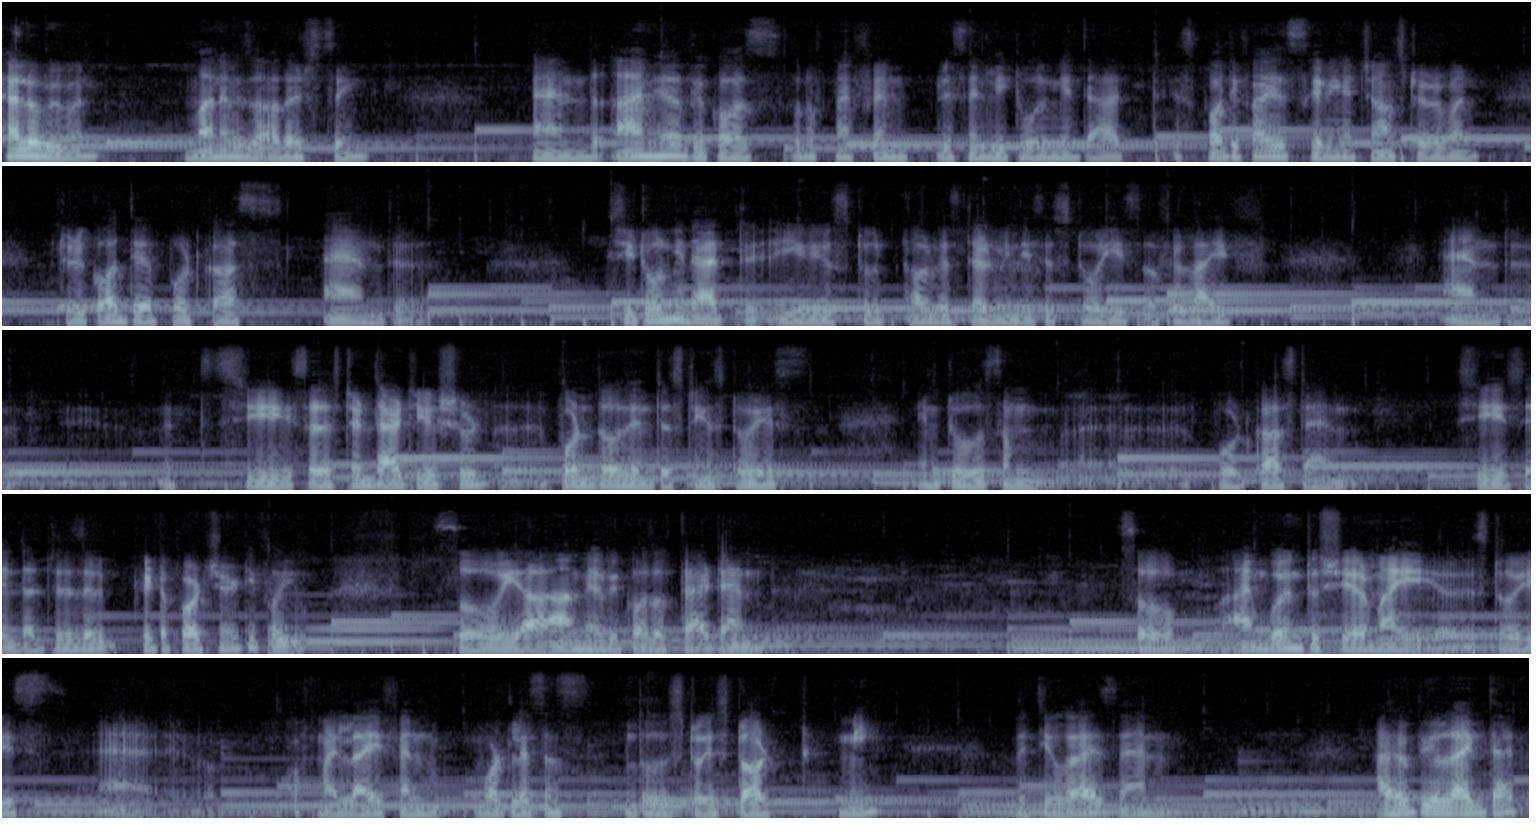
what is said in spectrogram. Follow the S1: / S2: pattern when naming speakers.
S1: Hello everyone, my name is Adarsh Singh and I am here because one of my friends recently told me that Spotify is giving a chance to everyone to record their podcasts and uh, she told me that you used to always tell me these stories of your life and uh, she suggested that you should uh, put those interesting stories into some podcast and she said that this is a great opportunity for you. So yeah i'm here because of that and so i'm going to share my uh, stories uh, of my life and what lessons those stories taught me with you guys and i hope you like that.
